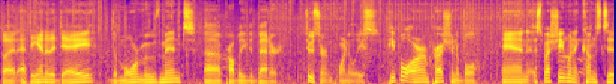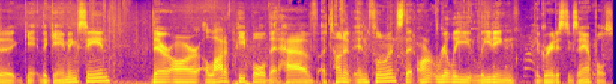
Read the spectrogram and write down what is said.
But at the end of the day, the more movement, uh, probably the better. To a certain point, at least. People are impressionable. And especially when it comes to ga the gaming scene, there are a lot of people that have a ton of influence that aren't really leading the greatest examples.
